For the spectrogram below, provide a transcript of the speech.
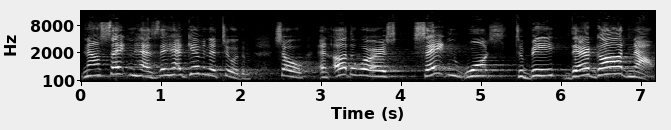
Now Satan has, they had given it to them. So, in other words, Satan wants to be their God now.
